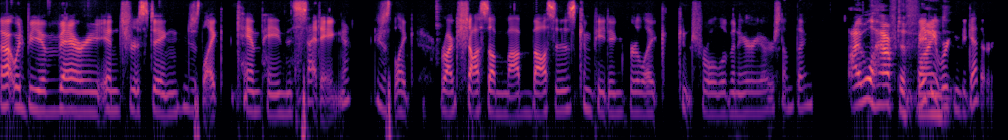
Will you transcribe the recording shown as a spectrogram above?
That would be a very interesting just like campaign setting. Just like Rakshasa mob bosses competing for like control of an area or something. I will have to find. Maybe working together.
